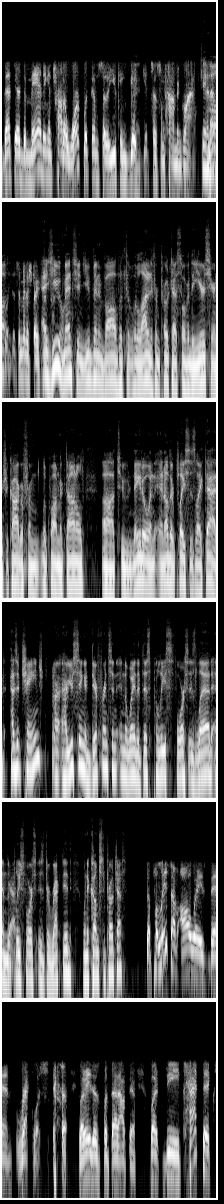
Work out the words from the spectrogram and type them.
that they're demanding and try to work with them so that you can get, Right. get to some common ground. Jay and that's what this administration As you mentioned, you've been involved with, with a lot of different protests over the years here in Chicago, from Laquan McDonald uh, to NATO and, and other places like that. Has it changed? Are, are you seeing a difference in, in the way that this police force is led and the Yes. police force is directed when it comes to protests? The police have always been reckless. Let me just put that out there. But the tactics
